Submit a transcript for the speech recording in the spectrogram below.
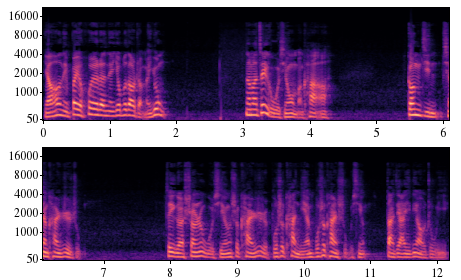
然后你背会了呢，又不知道怎么用。那么这个五行我们看啊，庚金先看日主。这个生日五行是看日，不是看年，不是看属性。大家一定要注意，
